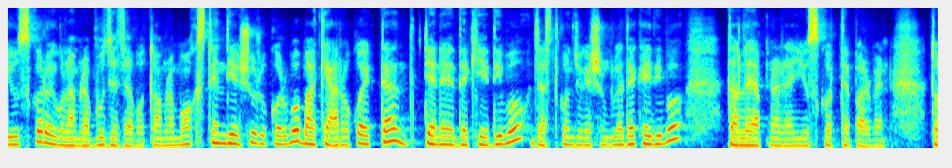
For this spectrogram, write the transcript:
ইউজ করে ওইগুলো আমরা বুঝে যাব। তো আমরা মক্স টেন দিয়ে শুরু করব, বাকি আরও কয়েকটা টেনে দেখিয়ে দিব জাস্ট কনজুগেশনগুলো দেখিয়ে দিব, তাহলে আপনারা ইউজ করতে পারবেন। তো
